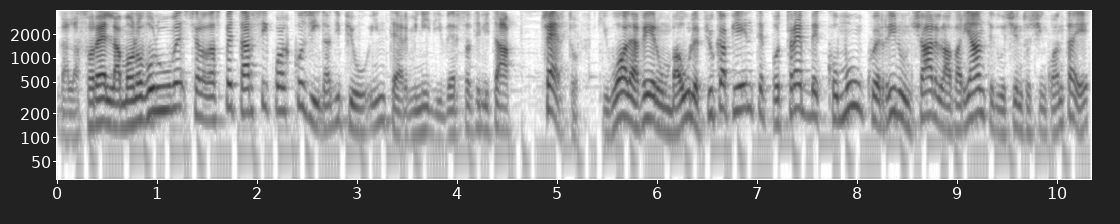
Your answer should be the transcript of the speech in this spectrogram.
Dalla sorella monovolume c'era da aspettarsi qualcosina di più in termini di versatilità. Certo, chi vuole avere un baule più capiente potrebbe comunque rinunciare alla variante 250e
